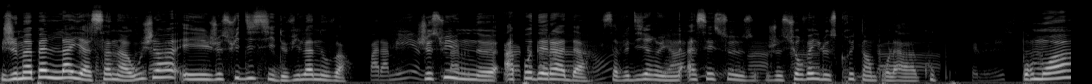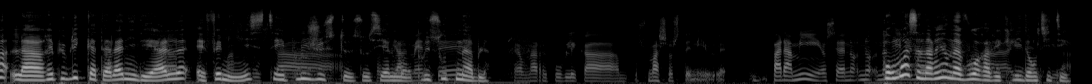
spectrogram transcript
Je m'appelle Laia Sanauja et je suis d'ici, de Villanova. Je suis une apoderada, ça veut dire une assesseuse. Je surveille le scrutin pour la coupe. Pour moi, la République catalane idéale est féministe et plus juste socialement, plus soutenable. Pour moi, ça n'a rien à voir avec l'identité,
